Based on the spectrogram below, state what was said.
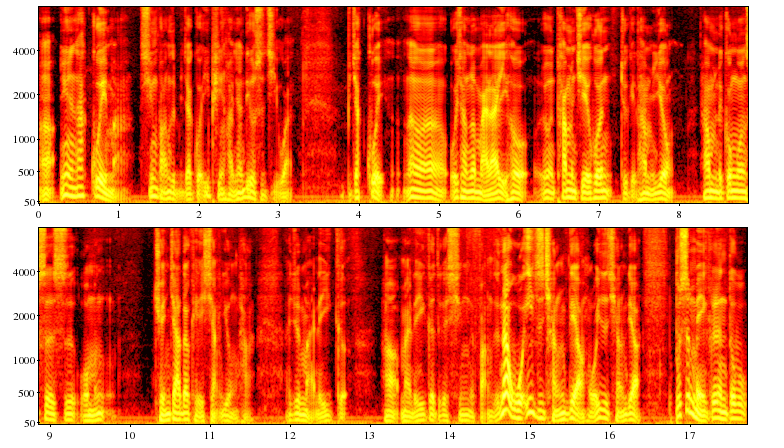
啊，因为它贵嘛，新房子比较贵，一平好像六十几万，比较贵。那我想说买来以后，因为他们结婚就给他们用，他们的公共设施我们全家都可以享用它，那就买了一个。好，买了一个这个新的房子。那我一直强调，我一直强调，不是每个人都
